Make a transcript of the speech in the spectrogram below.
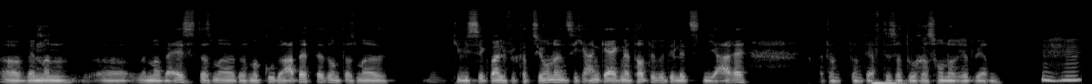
äh, wenn, man, äh, wenn man weiß, dass man, dass man gut arbeitet und dass man gewisse Qualifikationen sich angeeignet hat über die letzten Jahre, dann, dann darf das auch durchaus honoriert werden. Mhm.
